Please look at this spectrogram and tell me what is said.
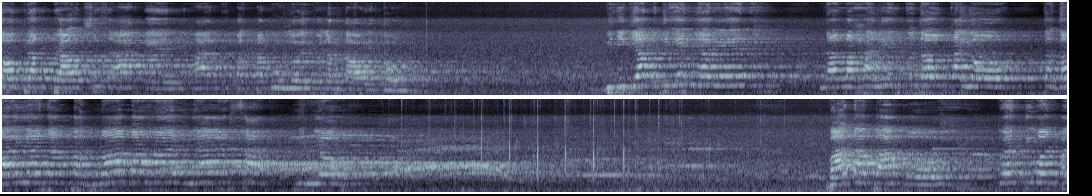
sobrang proud siya sa akin at ipagpatuloy ko lang daw ito. Binigyang diin niya rin na mahalin ko daw kayo kagaya ng pagmamahal niya sa inyo. Bata pa ako, 21 pa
